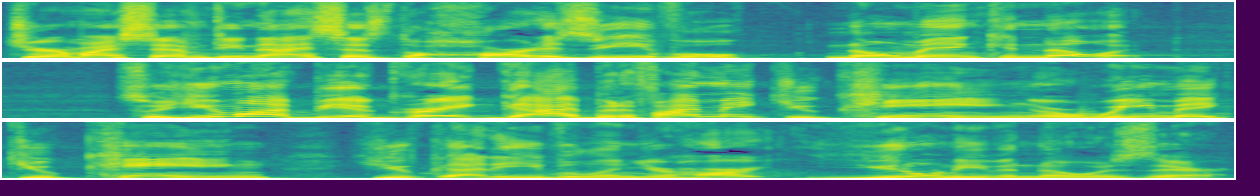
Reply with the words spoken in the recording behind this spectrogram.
Jeremiah 17 9 says, The heart is evil, no man can know it. So you might be a great guy, but if I make you king or we make you king, you've got evil in your heart you don't even know is there.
